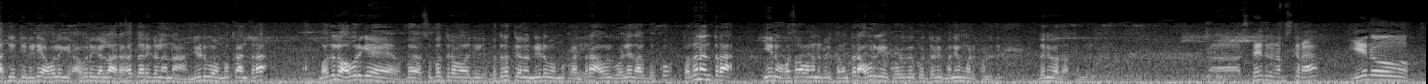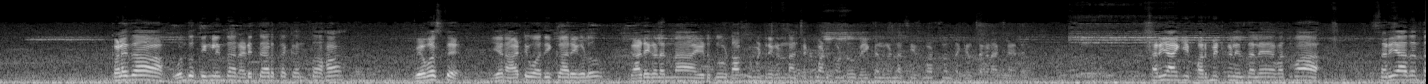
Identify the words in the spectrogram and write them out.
ಆದ್ಯತೆ ನೀಡಿ, ಅವರಿಗೆ, ಅವರಿಗೆಲ್ಲ ರಹದಾರಿಗಳನ್ನು ನೀಡುವ ಮುಖಾಂತರ, ಮೊದಲು ಅವರಿಗೆ ಬ, ಸುಭದ್ರವಾಗಿ ಭದ್ರತೆಯನ್ನು ನೀಡುವ ಮುಖಾಂತರ ಅವ್ರಿಗೆ ಒಳ್ಳೆಯದಾಗಬೇಕು ತದನಂತರ ಏನು ಹೊಸ ವಾಹನಗಳು ತಗೊಂತಾರೆ ಅವರಿಗೆ ಕೊಡಬೇಕು ಅಂತೇಳಿ ಮನವಿ ಮಾಡ್ಕೊಂಡಿದ್ದೀವಿ. ಧನ್ಯವಾದ. ಸ್ನೇಹಿತರೆ, ನಮಸ್ಕಾರ. ಏನು ಕಳೆದ ಒಂದು ತಿಂಗಳಿಂದ ನಡೀತಾ ಇರತಕ್ಕಂತಹ ವ್ಯವಸ್ಥೆ, ಏನು ಆರ್ ಟಿ ಒ ಅಧಿಕಾರಿಗಳು ಗಾಡಿಗಳನ್ನು ಹಿಡಿದು ಡಾಕ್ಯುಮೆಂಟ್ರಿಗಳನ್ನ ಚೆಕ್ ಮಾಡಿಕೊಂಡು ವೆಹಿಕಲ್ಗಳನ್ನ ಸೀಸ್ ಮಾಡಿಸುವಂಥ ಕೆಲಸಗಳಾಗ್ತಾ ಇದೆ. ಸರಿಯಾಗಿ ಪರ್ಮಿಟ್ಗಳಿಲ್ದಲೇ ಅಥವಾ ಸರಿಯಾದಂಥ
